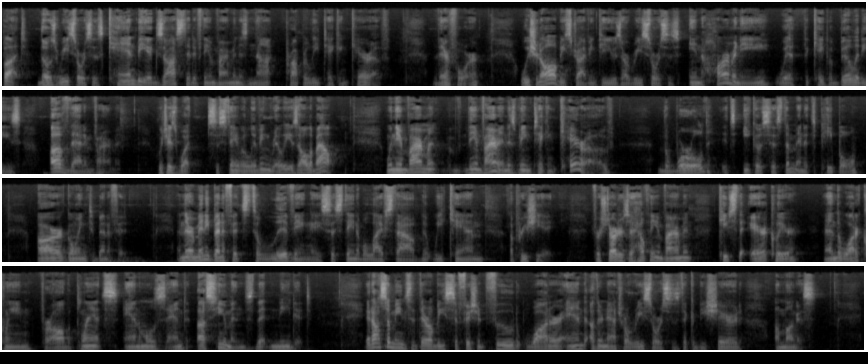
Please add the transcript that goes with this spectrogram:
But those resources can be exhausted if the environment is not properly taken care of. Therefore, we should all be striving to use our resources in harmony with the capabilities of that environment, which is what sustainable living really is all about. When the environment the environment is being taken care of, the world, its ecosystem and its people are going to benefit. And there are many benefits to living a sustainable lifestyle that we can appreciate. For starters, a healthy environment keeps the air clear and the water clean for all the plants, animals, and us humans that need it. It also means that there will be sufficient food, water, and other natural resources that can be shared among us.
